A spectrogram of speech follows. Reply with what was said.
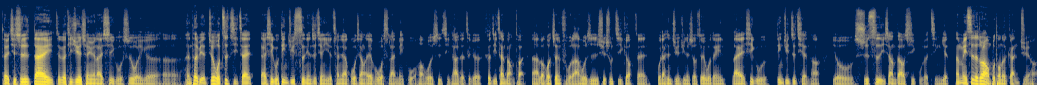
对，其实带这个 TGA 成员来戏骨，是我一个呃很特别，就是我自己在来戏骨定居四年之前，也参加过像 Airbus 来美国哈，或者是其他的这个科技参访团啊，包括政府啦，或者是学术机构，在国家生技园区的时候，所以我等于来戏骨定居之前哈。有十次以上到戏谷的经验，那每次的都让我不同的感觉哈。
